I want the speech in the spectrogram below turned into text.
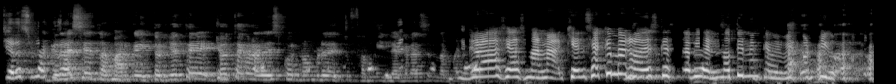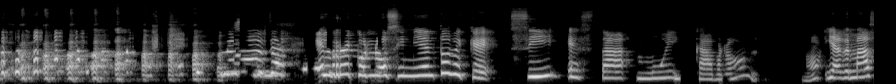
¿Quieres una que Gracias, la Margator. Yo te, yo te agradezco en nombre de tu familia. Gracias, la Margator. Gracias, mana. Quien sea que me agradezca está bien, no tienen que vivir conmigo. No, o sea, el reconocimiento de que sí está muy cabrón, ¿no? Y además,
